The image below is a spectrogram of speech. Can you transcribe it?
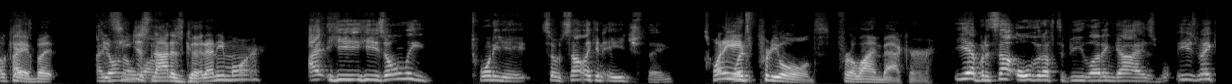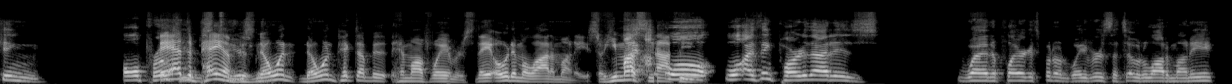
Okay, I, but I is he just why. not as good anymore? I he he's only 28, so it's not like an age thing. 28 is pretty old for a linebacker. Yeah, but it's not old enough to be letting guys. He's making all pro. They had to pay him because no one no one picked up him off waivers. They owed him a lot of money, so he must I, not. Well, be... well, I think part of that is when a player gets put on waivers that's owed a lot of money.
